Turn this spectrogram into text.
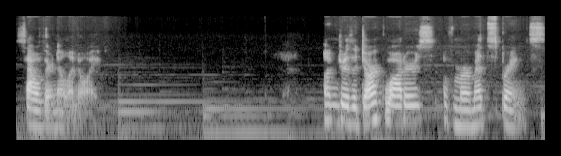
Southern Illinois. Under the dark waters of Mermet Springs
